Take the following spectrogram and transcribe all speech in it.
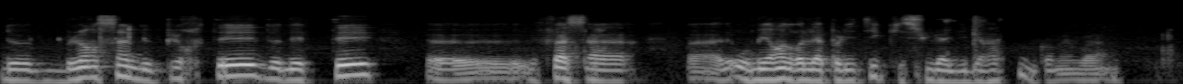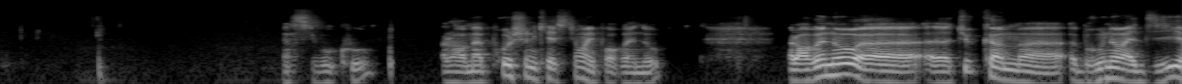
blanc-seing de pureté, de netteté euh, face à, au méandre de la politique qui suit la libération. Merci beaucoup. Alors, ma prochaine question est pour Renaud. Alors, Renaud, euh, euh, tout comme Bruno a dit,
